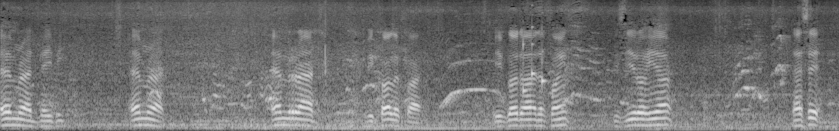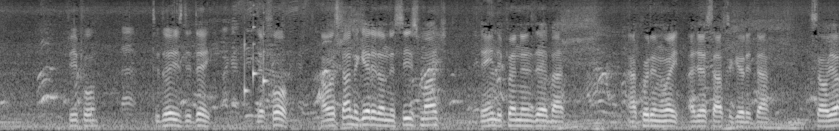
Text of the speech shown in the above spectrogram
Emerald, baby. Emerald. Emrad, we qualify. We've got all the point, the zero here. That's it. People, today is the day, the 4th. I was trying to get it on the 6th March, the Independence Day, but I couldn't wait. I just have to get it done. So, yeah,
